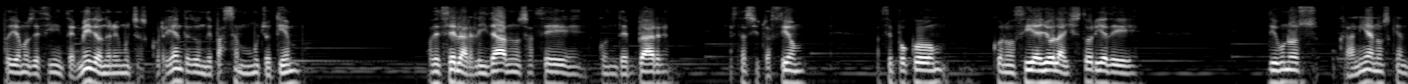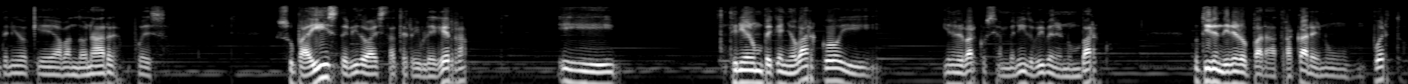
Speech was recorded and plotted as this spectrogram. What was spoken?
podríamos decir, intermedia, donde no hay muchas corrientes, donde pasan mucho tiempo. A veces la realidad nos hace contemplar esta situación. Hace poco conocía yo la historia de, unos ucranianos que han tenido que abandonar pues su país debido a esta terrible guerra y tenían un pequeño barco y, y, en el barco se han venido, viven en un barco. No tienen dinero para atracar en un puerto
